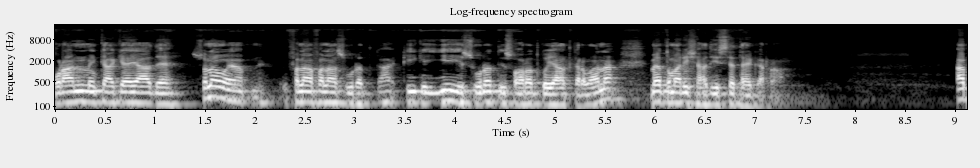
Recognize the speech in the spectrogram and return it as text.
قرآن میں کیا کیا یاد ہے؟ سنا ہوا ہے آپ نے، فلاں فلاں صورت۔ کہا، ٹھیک ہے، یہ یہ صورت، اس عورت کو یاد کروانا، میں تمہاری شادی سے طے کر رہا ہوں۔ اب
